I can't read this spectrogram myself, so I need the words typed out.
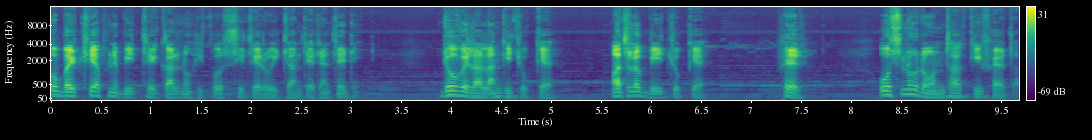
ਉਹ ਬੈਠੇ ਆਪਣੇ ਬੀਤੇ ਕੱਲ ਨੂੰ ਹੀ ਕੋਸੀ ਤੇ ਰੋਈ ਜਾਂਦੇ ਰਹਿੰਦੇ ਨੇ। ਜੋ ਵੇਲਾ ਲੰਘ ਹੀ ਚੁੱਕਿਆ, ਮਤਲਬ ਬੀਤ ਚੁੱਕਿਆ, ਫਿਰ ਉਸ ਨੂੰ ਰੋਣ ਦਾ ਕੀ ਫਾਇਦਾ?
